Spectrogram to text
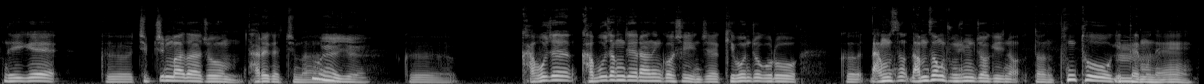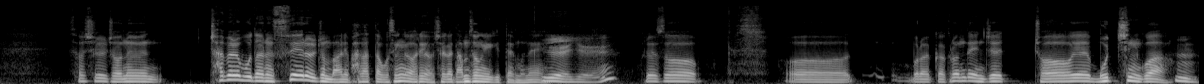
근데 이게 그 집집마다 좀 다르겠지만 예, 예. 그 가부장 가부장제라는 것이 이제 기본적으로 그 남성 남성 중심적인 어떤 풍토이기 음. 때문에 사실 저는 차별보다는 수혜를 좀 많이 받았다고 생각을 해요. 제가 남성이기 때문에. 예, 예. 그래서 어 뭐랄까 그런데 이제 저의 모친과 음.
